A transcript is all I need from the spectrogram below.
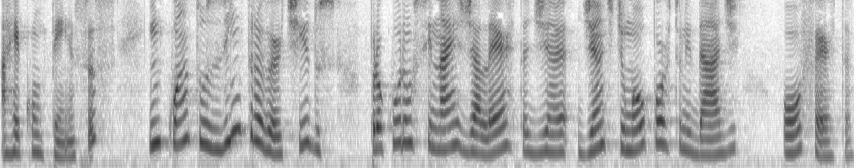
a recompensas, enquanto os introvertidos procuram sinais de alerta diante de uma oportunidade ou oferta.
